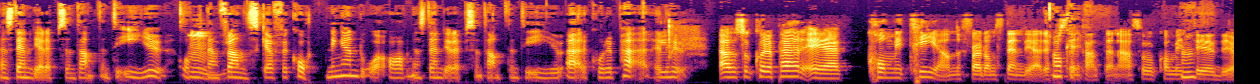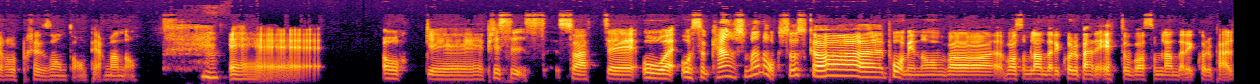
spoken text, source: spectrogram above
den ständiga representanten till EU. Och mm. den franska förkortningen då av den ständiga representanten till EU är Coreper, eller hur? Alltså Coreper är kommittén för de ständiga representanterna, okay. så Comité mm. des représentants permanents. Mm. Eh, och eh, precis, så att eh, och, och så kanske man också ska påminna om vad, vad som landar i Coreper 1 och vad som landar i Coreper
